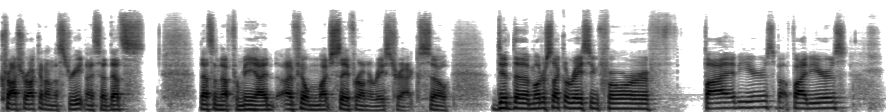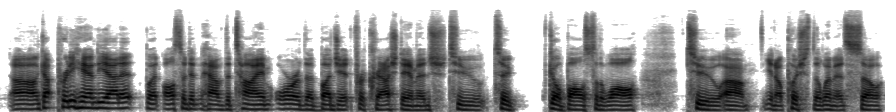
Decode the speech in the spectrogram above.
cross rocket on the street and i said that's that's enough for me. I i feel much safer on a racetrack. So did the motorcycle racing for five years about five years uh, got pretty handy at it, but also didn't have the time or the budget for crash damage to to go balls to the wall to um, you know push the limits. So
